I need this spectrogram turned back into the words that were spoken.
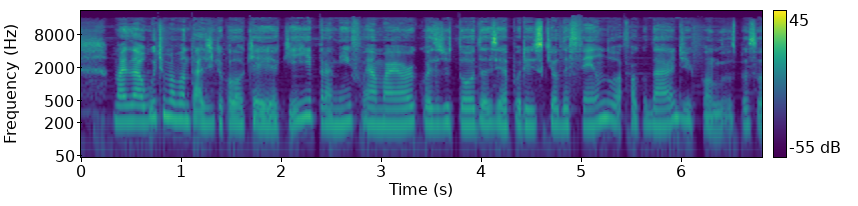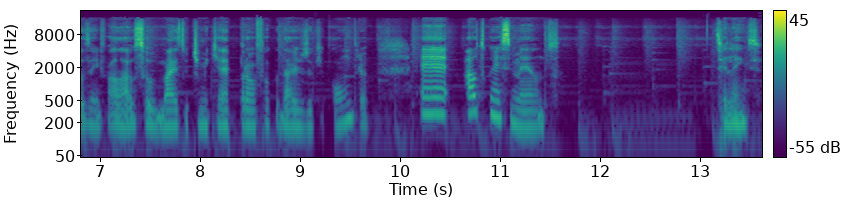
Mas a última vantagem que eu coloquei aqui, para mim, foi a maior coisa de todas, e é por isso que eu defendo a faculdade, quando as pessoas vêm falar, eu sou mais do time que é pró-faculdade do que contra, é autoconhecimento. Silêncio.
